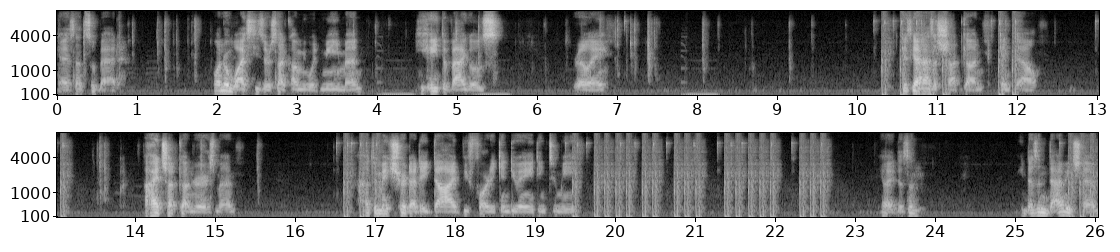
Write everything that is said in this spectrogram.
Yeah, it's not so bad. Wonder why Cesar's not coming with me, man. He hate the Vagos. Really. This guy has a shotgun, can tell. I hate shotgunners, man. I have to make sure that they die before they can do anything to me. Yeah, it doesn't... It doesn't damage them.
